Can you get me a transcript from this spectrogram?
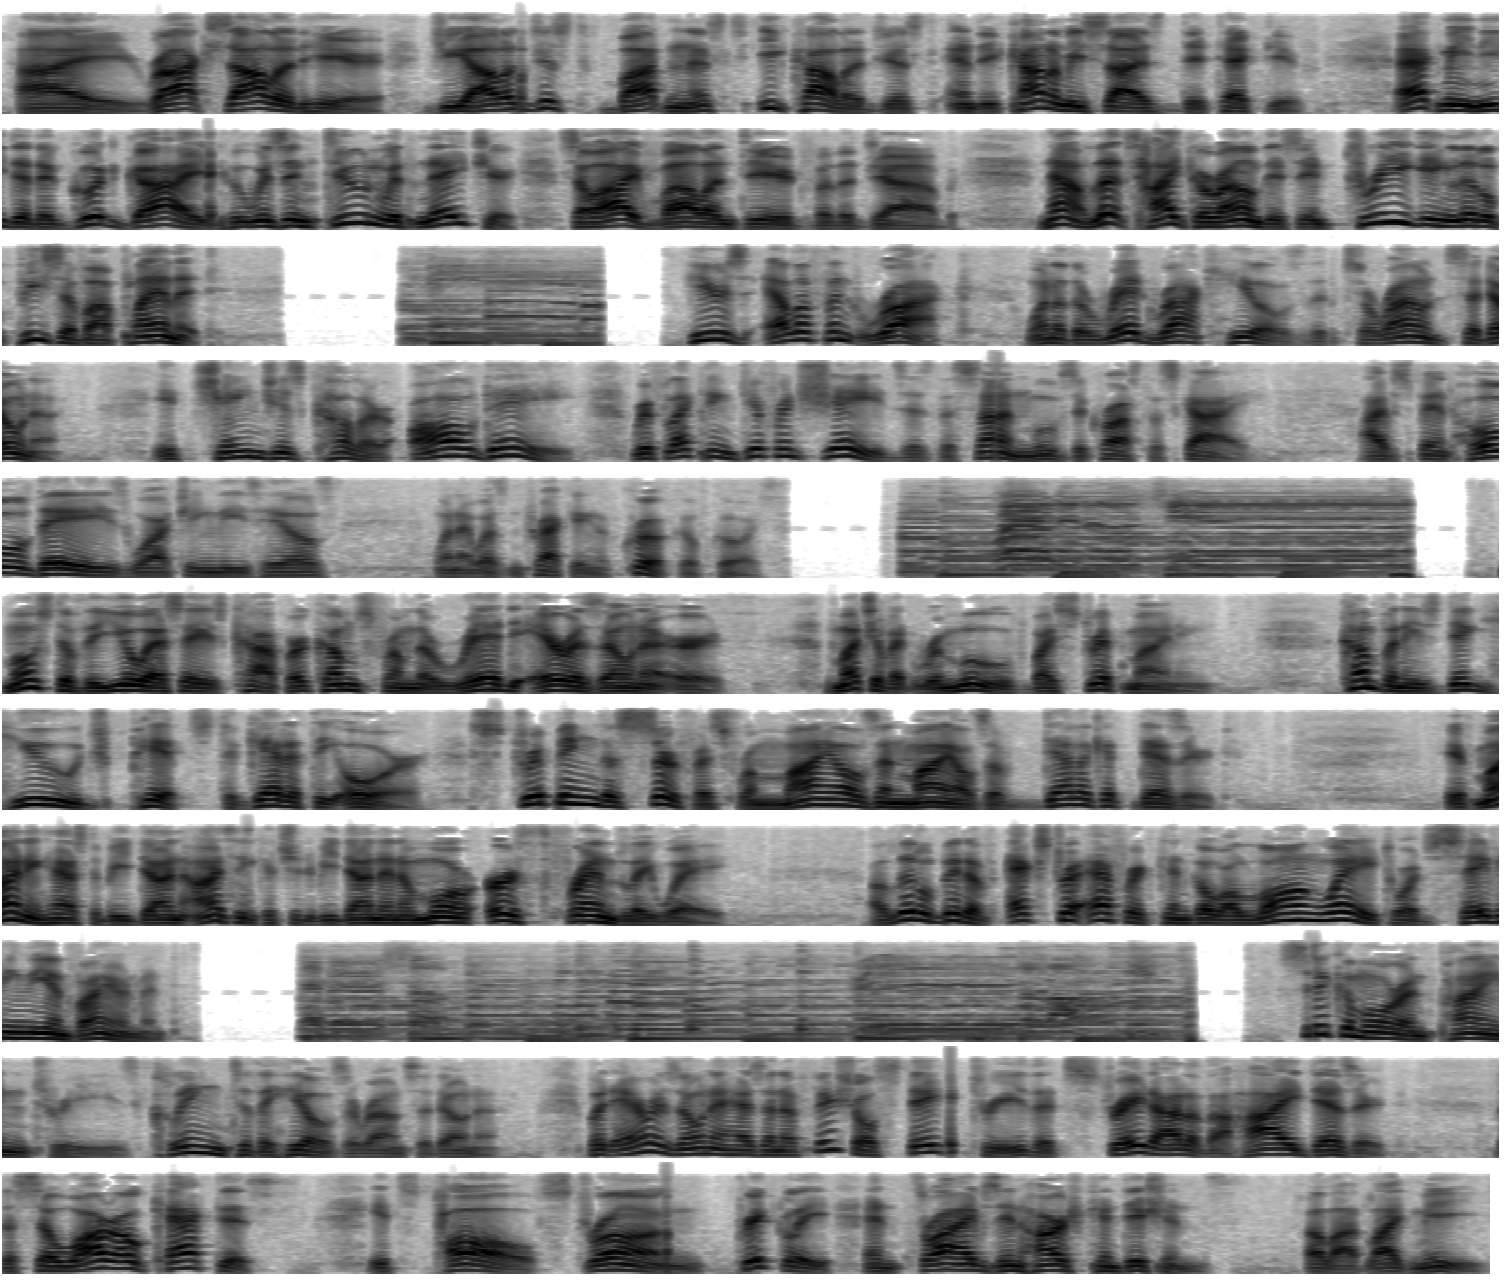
Hi, Rock Solid here. Geologist, botanist, ecologist, and economy sized detective. Acme needed a good guide who was in tune with nature, so I volunteered for the job. Now let's hike around this intriguing little piece of our planet. Here's Elephant Rock, one of the red rock hills that surround Sedona. It changes color all day, reflecting different shades as the sun moves across the sky. I've spent whole days watching these hills, when I wasn't tracking a crook, of course. Most of the USA's copper comes from the red Arizona earth, much of it removed by strip mining. Companies dig huge pits to get at the ore, stripping the surface from miles and miles of delicate desert. If mining has to be done, I think it should be done in a more earth friendly way. A little bit of extra effort can go a long way towards saving the environment. Sycamore and pine trees cling to the hills around Sedona. But Arizona has an official state tree that's straight out of the high desert the saguaro cactus. It's tall, strong, prickly, and thrives in harsh conditions. A lot like me.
